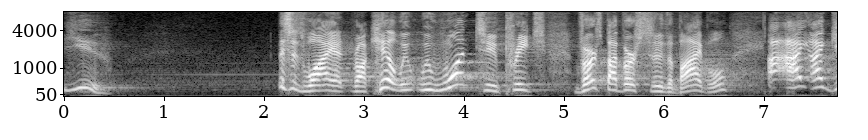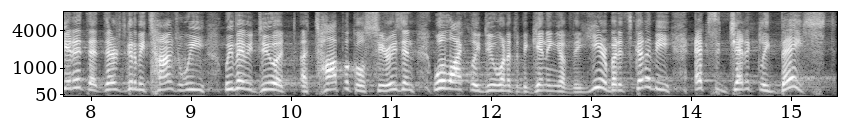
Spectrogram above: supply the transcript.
you. This is why at Rock Hill we, we want to preach verse by verse through the Bible. I, I, get it that there's going to be times where we, we maybe do a, a, topical series, and we'll likely do one at the beginning of the year, but it's going to be exegetically based.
